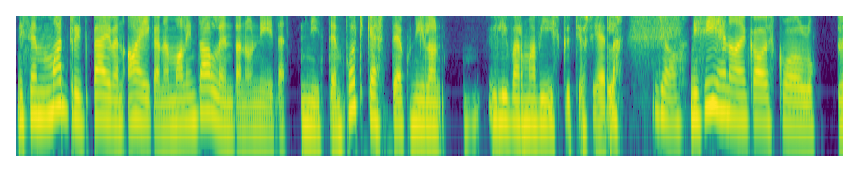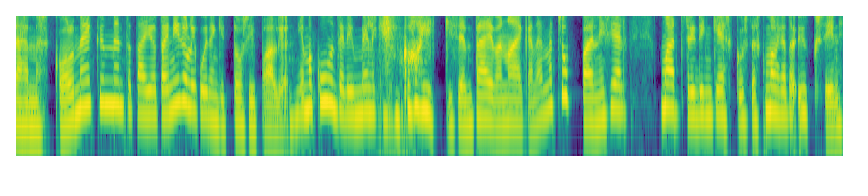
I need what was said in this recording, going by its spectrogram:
Niin sen Madrid-päivän aikana mä olin tallentanut niitä, niiden podcasteja, kun niillä on yli varmaan 50 jo siellä. Joo. Niin siihen aikaan olisiko ollut lähemmäs 30 tai jotain. Niitä oli kuitenkin tosi paljon. Ja mä kuuntelin melkein kaikki sen päivän aikana. Mä tsuppailin siellä Madridin keskustassa, kun mä olin yksin.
